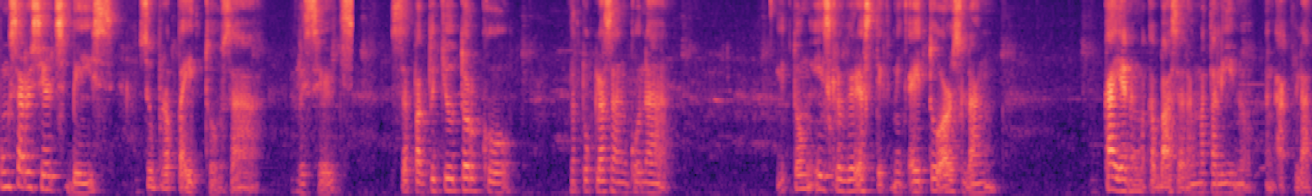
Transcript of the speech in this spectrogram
Kung sa research base, sobra pa ito sa research. Sa pagtututor ko, natuklasan ko na itong Claverias technique ay 2 hours lang kaya nang makabasa ng matalino ng aklat.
